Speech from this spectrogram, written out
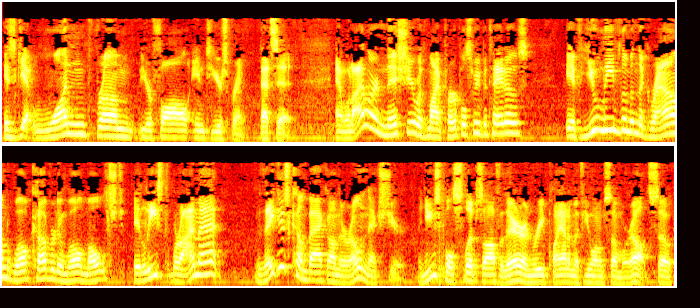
is get one from your fall into your spring. That's it. And what I learned this year with my purple sweet potatoes, if you leave them in the ground well covered and well mulched, at least where I'm at, they just come back on their own next year. And you can just pull slips off of there and replant them if you want them somewhere else. So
